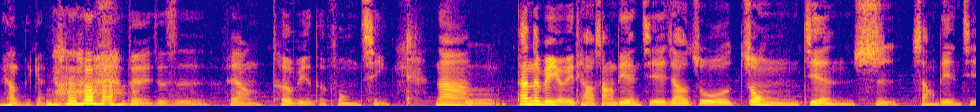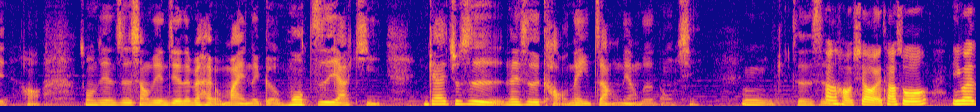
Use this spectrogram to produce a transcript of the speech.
那样的感觉。对，就是非常特别的风情。那它那边有一条商店街叫做重建市商店街。好，重建市商店街那边还有卖那个 Mozziyaki，应该就是类似烤内脏那样的东西。嗯，真的是很好笑哎。他说，因为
